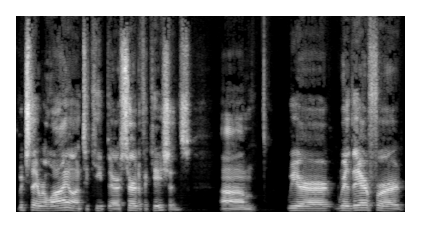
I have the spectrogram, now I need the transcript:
which they rely on to keep their certifications. Um, we are we're there for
